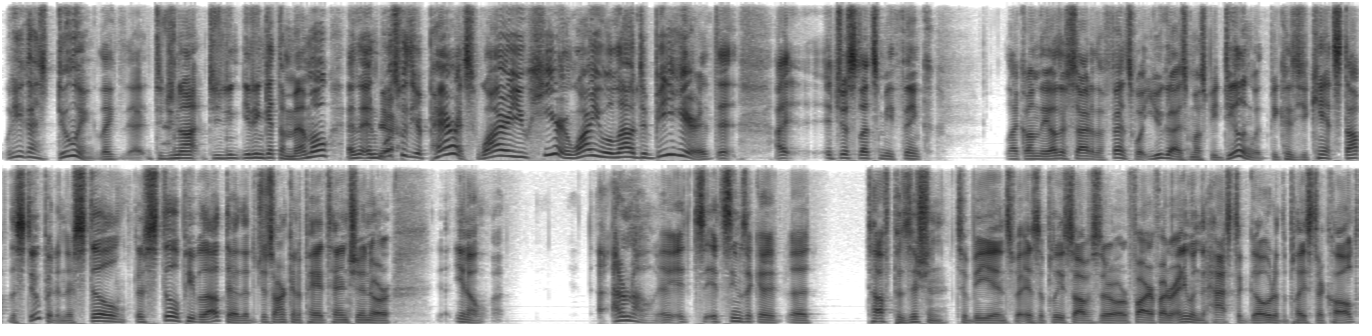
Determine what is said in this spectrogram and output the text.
What are you guys doing? Like, uh, did you not? Did you, you didn't get the memo? And and what's with your parents? Why are you here? Why are you allowed to be here? It, it- I it just lets me think like on the other side of the fence what you guys must be dealing with because you can't stop the stupid and there's still there's still people out there that just aren't going to pay attention or you know I- I don't know it's it seems like a, a tough position to be in as a police officer or firefighter anyone that has to go to the place they're called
